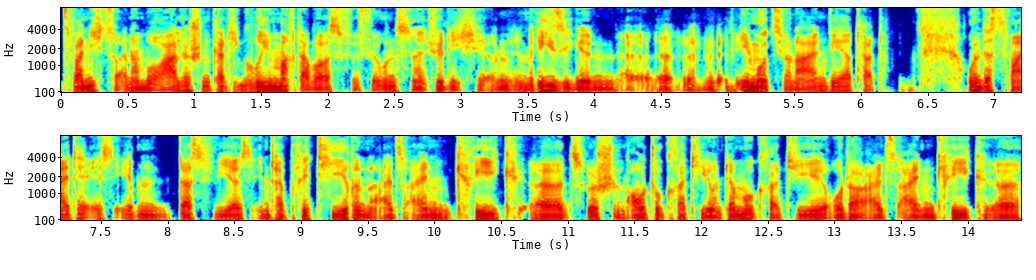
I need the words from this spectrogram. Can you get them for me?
zwar nicht zu einer moralischen Kategorie macht, aber was für, für uns natürlich einen, einen riesigen äh, äh, emotionalen Wert hat. Und das Zweite ist eben, dass wir es interpretieren als einen Krieg äh, zwischen Autokratie und Demokratie oder als einen Krieg äh,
